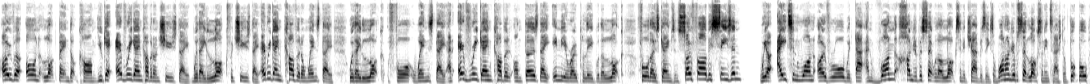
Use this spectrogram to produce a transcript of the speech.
over on lockbetting.com, you get every game covered on Tuesday with a lock for Tuesday. Every game covered on Wednesday with a lock for Wednesday. And every game covered on Thursday in the Europa League with a lock for those games. And so far this season, we are 8 and 1 overall with that and 100% with our locks in the Champions League. So 100% locks on international football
